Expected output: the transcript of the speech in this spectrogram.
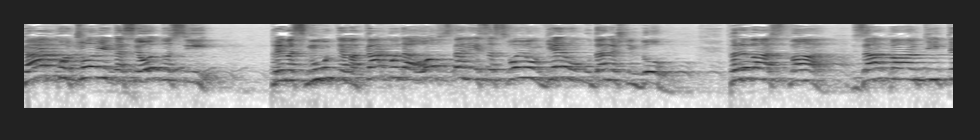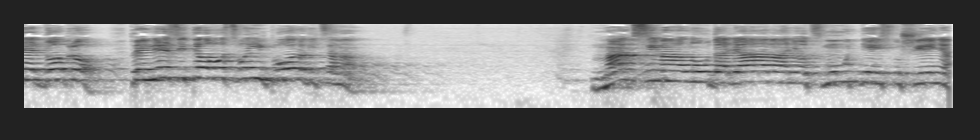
kako čovjek da se odnosi prema smutnjama, kako da opstane sa svojom vjerom u današnjem dobu. Prva stvar, zapamtite dobro, prenesite ovo svojim porodicama. Maksimalno udaljavanje od smutnje i iskušenja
